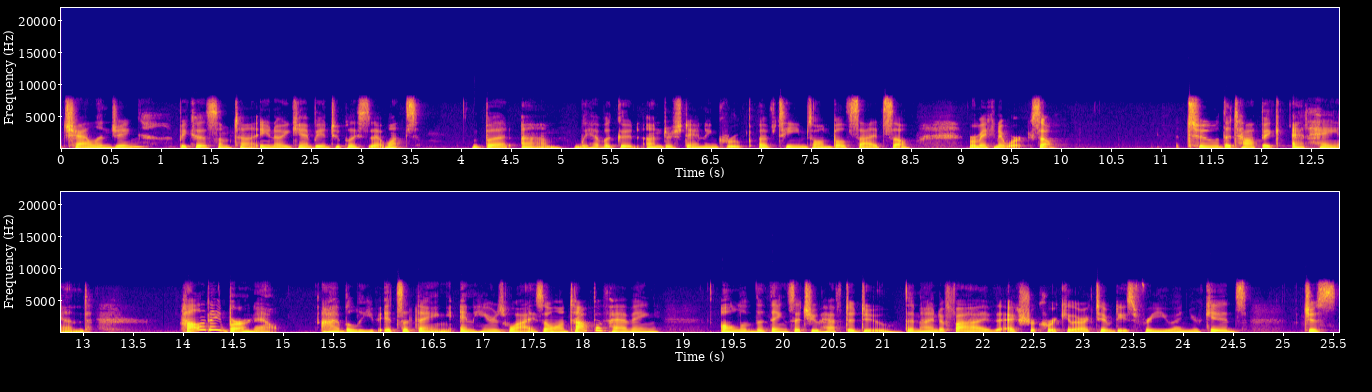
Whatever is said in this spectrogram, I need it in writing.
challenging because sometimes, you know, you can't be in two places at once. But um, we have a good understanding group of teams on both sides. So we're making it work. So to the topic at hand holiday burnout. I believe it's a thing, and here's why. So, on top of having all of the things that you have to do the nine to five, the extracurricular activities for you and your kids, just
